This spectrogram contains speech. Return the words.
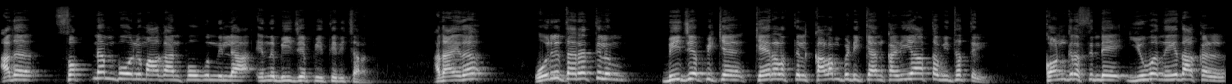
അത് സ്വപ്നം പോലും ആകാൻ പോകുന്നില്ല എന്ന് ബി ജെ പി തിരിച്ചറിഞ്ഞു. അതായത് ഒരു തരത്തിലും ബി ജെ പിക്ക് കേരളത്തിൽ കളം പിടിക്കാൻ കഴിയാത്ത വിധത്തിൽ കോൺഗ്രസിന്റെ യുവ നേതാക്കൾ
